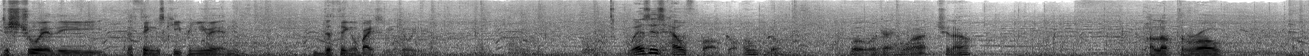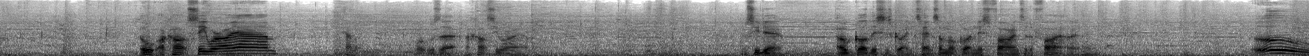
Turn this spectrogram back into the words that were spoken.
destroy the the things keeping you in, the thing will basically kill you. Where's his health bar gone? Oh god. Whoa, okay, alright, chill out. I love the roll. Oh, I can't see where I am! What was that? I can't see where I am. What's he doing? Oh god, this has got intense. I'm not getting this far into the fight, I don't think. Oh!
